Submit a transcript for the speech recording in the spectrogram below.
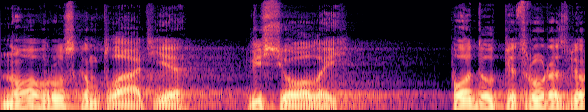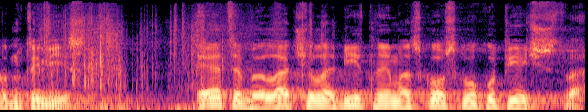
но в русском платье, веселый. Подал Петру развернутый лист. Это была челобитная московского купечества.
